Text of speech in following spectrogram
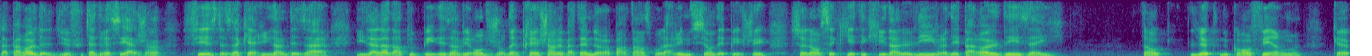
la parole de Dieu fut adressée à Jean, fils de Zacharie, dans le désert. Il alla dans tout le pays des environs du Jourdain, prêchant le baptême de repentance pour la rémission des péchés, selon ce qui est écrit dans le livre des paroles d'Ésaïe. Donc, Luc nous confirme que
